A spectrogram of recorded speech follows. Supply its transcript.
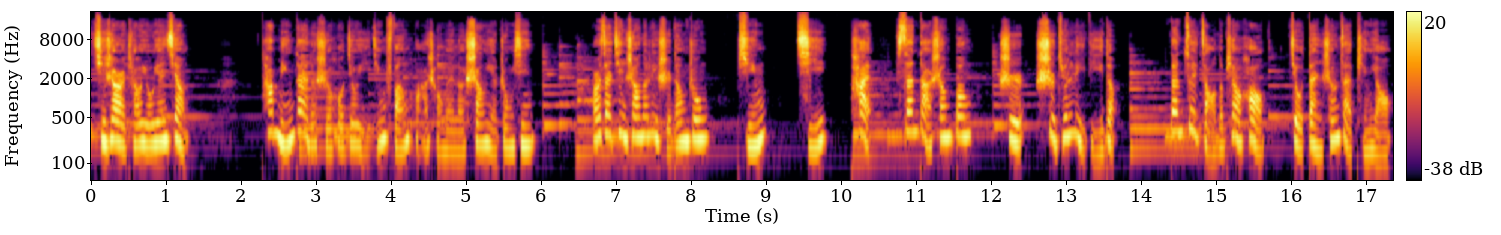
七十二条油烟巷，它明代的时候就已经繁华，成为了商业中心。而在晋商的历史当中，平、齐、泰三大商帮是势均力敌的，但最早的票号就诞生在平遥。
